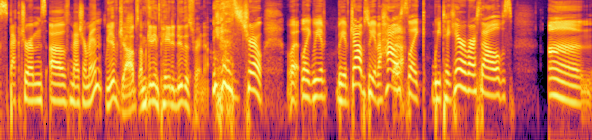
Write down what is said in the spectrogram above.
spectrums of measurement. We have jobs. I'm getting paid to do this right now. Yeah, it's true. What- Like we have we have jobs, we have a house, Yeah. like we take care of ourselves. Um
